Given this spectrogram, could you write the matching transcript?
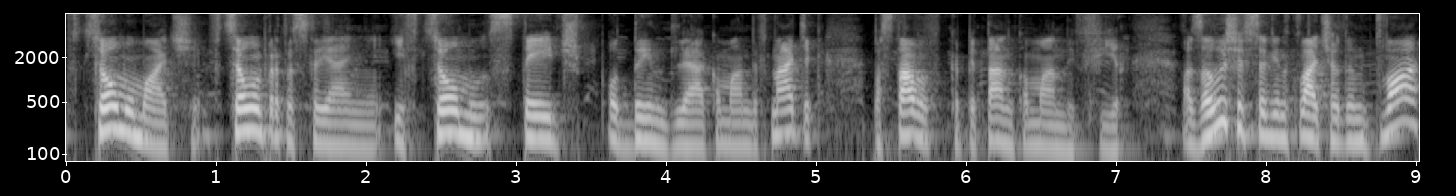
в цьому матчі, в цьому протистоянні і в цьому стейдж 1 для команди Fnatic поставив капітан команди Фір. Залишився він в клатчі 1-2.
